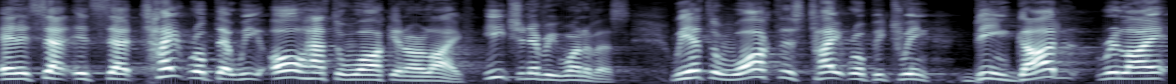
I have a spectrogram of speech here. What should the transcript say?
And it's that, it's that tightrope that we all have to walk in our life, each and every one of us. We have to walk this tightrope between being God reliant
